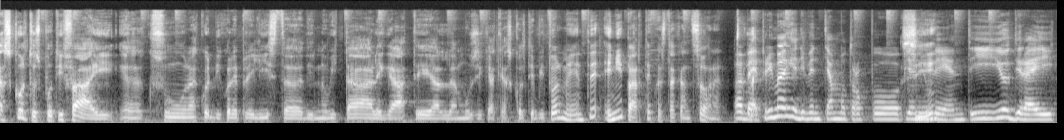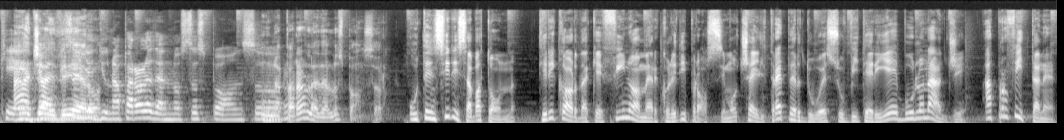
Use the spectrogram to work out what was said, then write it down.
ascolto Spotify eh, su una di quelle playlist di novità legate alla musica che ascolti abitualmente e mi parte questa canzone. Vabbè, Beh, prima che diventiamo troppo Sì. piagnuolenti, io direi che Ah, già, bisogno vero. di una parola dal nostro sponsor. una parola dallo sponsor. Utensili Sabaton ti ricorda che fino a mercoledì prossimo c'è il 3x2 su viterie e bullonaggi. Approfittane!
